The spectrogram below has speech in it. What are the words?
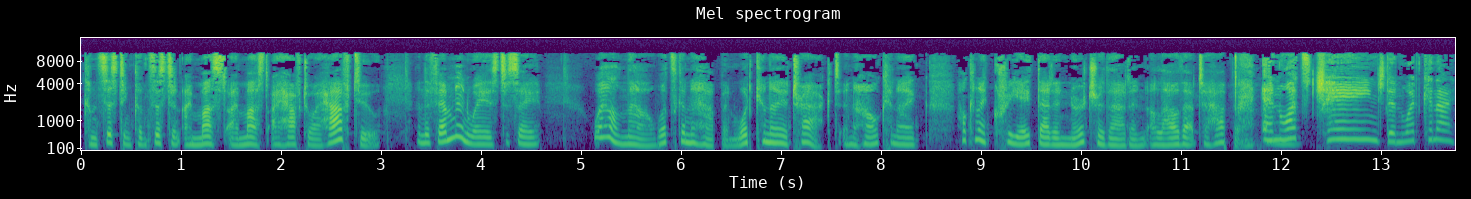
consistent, consistent. I must, I must, I have to, I have to. And the feminine way is to say, well, now what's going to happen? What can I attract? And how can I, how can I create that and nurture that and allow that to happen? And mm-hmm. what's changed and what can I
